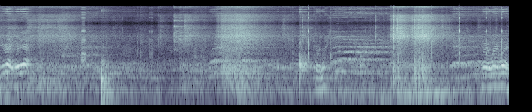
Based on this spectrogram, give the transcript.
You're right, where that? Where, where, where?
